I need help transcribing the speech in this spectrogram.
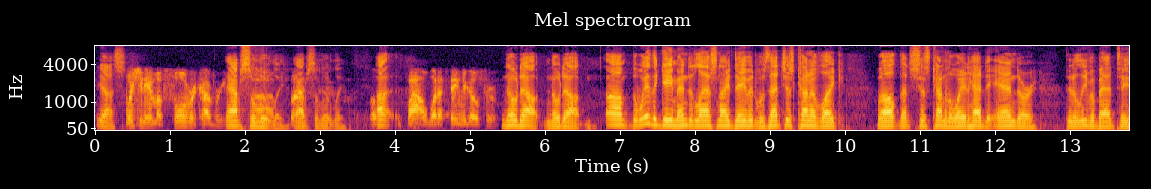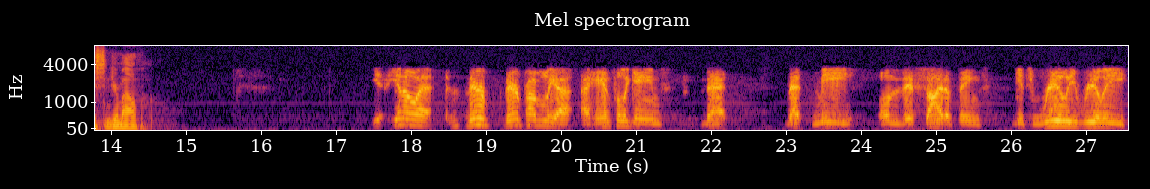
Yes. Wishing him a full recovery. Absolutely. Uh, but, Absolutely. Uh, wow, what a thing to go through. No doubt. No doubt. Um, the way the game ended last night, David, was that just kind of like, well, that's just kind of the way it had to end, or did it leave a bad taste in your mouth? You, you know, uh, there there are probably a, a handful of games that that me on this side of things gets really, really,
